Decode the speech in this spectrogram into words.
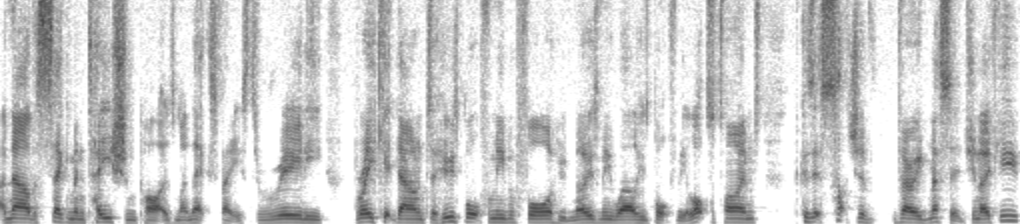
And now the segmentation part is my next phase to really break it down into who's bought for me before, who knows me well, who's bought for me lots of times, because it's such a varied message. You know, if you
